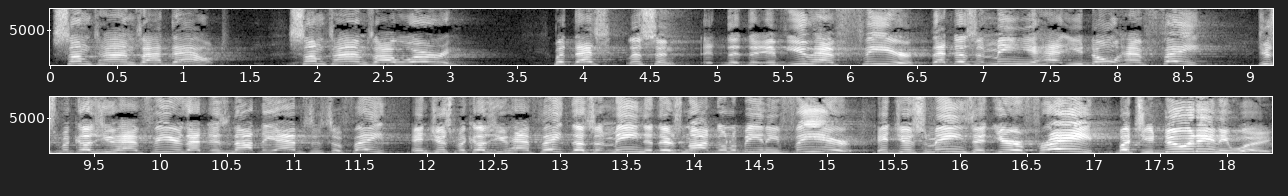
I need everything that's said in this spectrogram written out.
Sometimes I doubt. Sometimes I worry. But that's, listen, if you have fear, that doesn't mean you, ha- you don't have faith. Just because you have fear, that is not the absence of faith. And just because you have faith doesn't mean that there's not going to be any fear. It just means that you're afraid, but you do it anyway.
